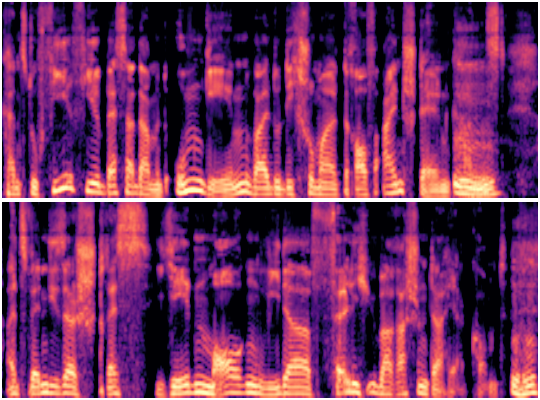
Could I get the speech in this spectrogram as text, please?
kannst du viel, viel besser damit umgehen, weil du dich schon mal drauf einstellen kannst, mhm. als wenn dieser Stress jeden Morgen wieder völlig überraschend daherkommt. Mhm.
